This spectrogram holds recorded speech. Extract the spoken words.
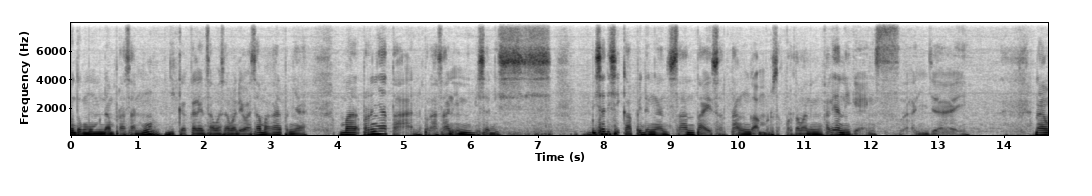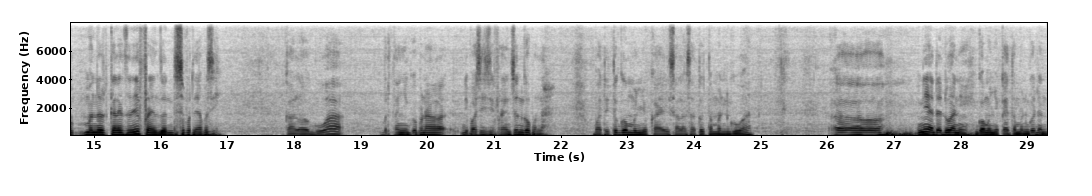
untuk memendam perasaanmu. Jika kalian sama-sama dewasa, maka pernya, pernyataan perasaan ini bisa dis, bisa disikapi dengan santai serta enggak merusak pertemanan kalian nih, gengs. Anjay. Nah, menurut kalian sendiri friendzone itu seperti apa sih? Kalau gua bertanya gue pernah di posisi friendzone gue pernah. Waktu itu gue menyukai salah satu teman gue uh, ini ada dua nih. Gue menyukai teman gue dan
